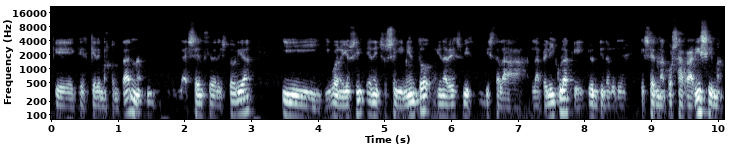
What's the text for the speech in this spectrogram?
que- que queremos contar, una- la esencia de la historia. Y, y bueno, sí he hecho seguimiento y una vez vi- vista la, la película, que yo entiendo que tiene que ser una cosa rarísima,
